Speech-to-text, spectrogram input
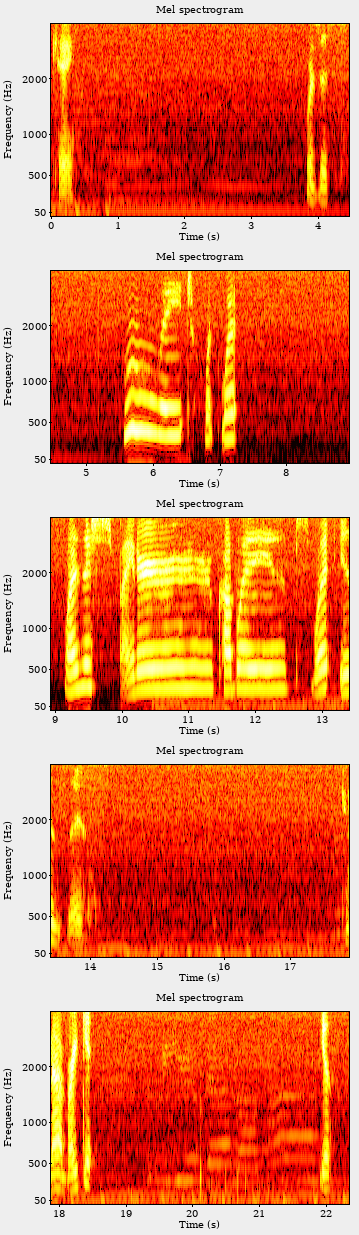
Okay. What is this? Ooh, wait. What, what? Why is there spider cobwebs? What is this? Can I break it? Yes.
